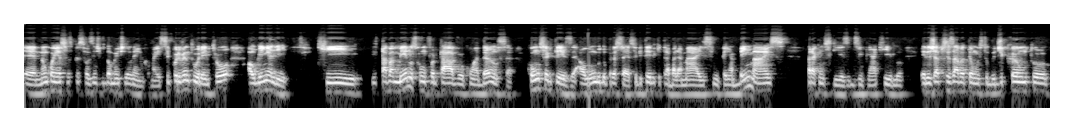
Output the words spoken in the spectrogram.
é, não conheço as pessoas individualmente do elenco, mas se porventura entrou alguém ali que estava menos confortável com a dança, com certeza, ao longo do processo, ele teve que trabalhar mais, se empenhar bem mais para conseguir desempenhar aquilo. Ele já precisava ter um estudo de canto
